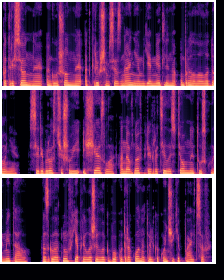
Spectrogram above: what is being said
Потрясенная, оглушенная открывшимся знанием, я медленно убрала ладони. Серебро с чешуи исчезло, она вновь превратилась в темный тусклый металл. Сглотнув, я приложила к боку дракона только кончики пальцев,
